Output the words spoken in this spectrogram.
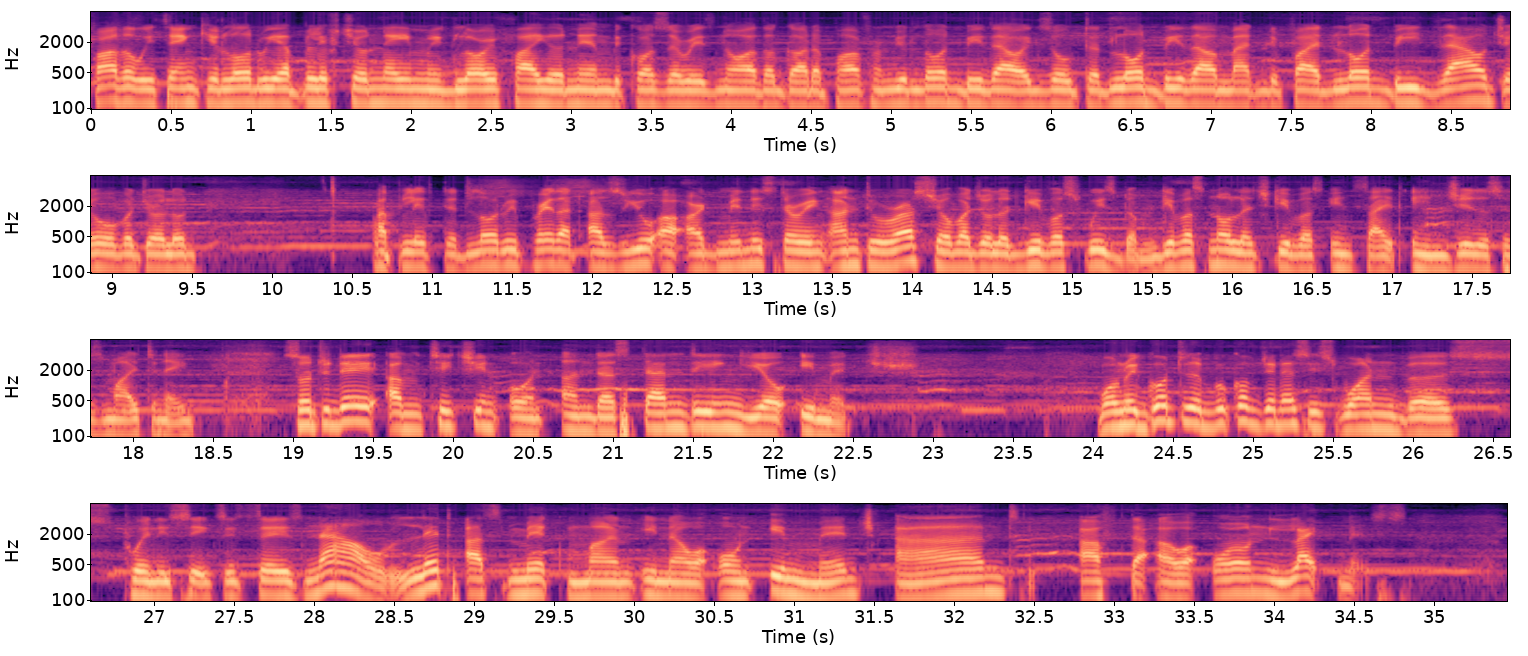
Father, we thank you, Lord. We uplift your name. We glorify your name because there is no other God apart from you. Lord, be thou exalted. Lord, be thou magnified. Lord, be thou, Jehovah, your Lord, uplifted. Lord, we pray that as you are administering unto us, Jehovah, Lord, give us wisdom, give us knowledge, give us insight in Jesus' mighty name. So today I'm teaching on understanding your image. When we go to the book of Genesis 1, verse 26 it says now let us make man in our own image and after our own likeness.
